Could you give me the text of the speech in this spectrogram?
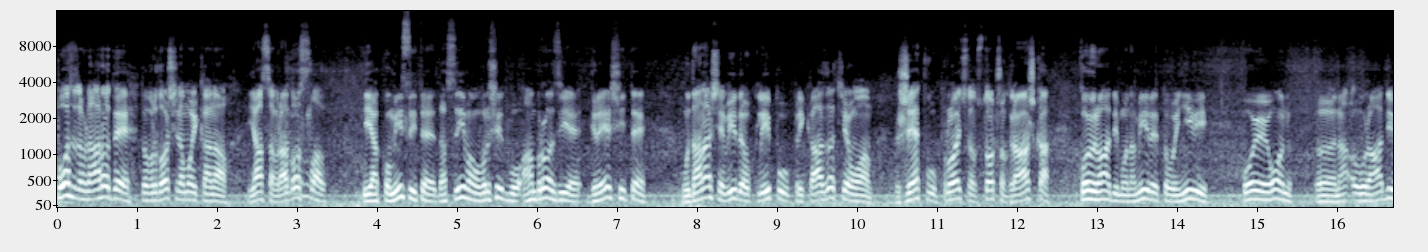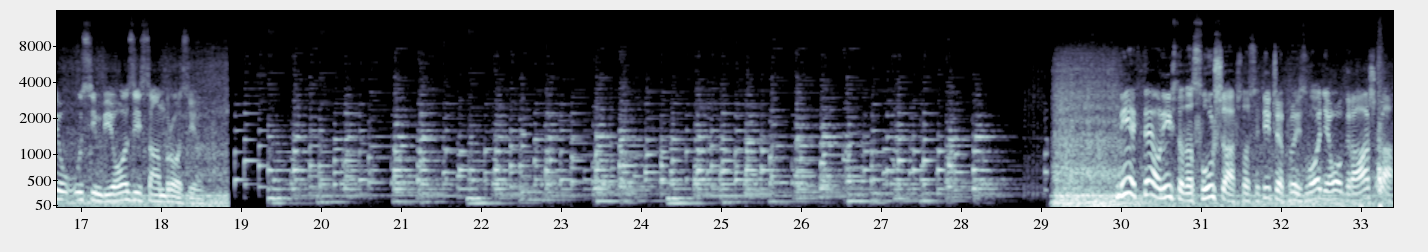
Pozdrav narode, dobrodošli na moj kanal. Ja sam Radoslav i ako mislite da snimamo vršitbu ambrozije, grešite. U današnjem videoklipu prikazat ćemo vam žetvu proljećnog stočnog graška koju radimo na Miretovoj njivi koju je on e, uradio u simbiozi sa ambrozijom. Nije hteo ništa da sluša što se tiče proizvodnje ovog graška.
